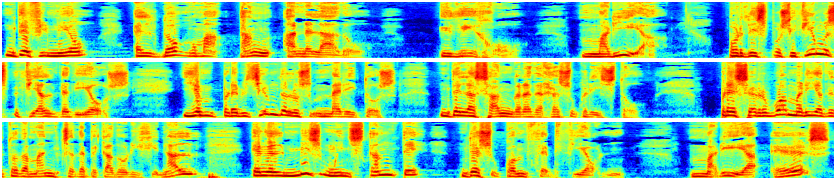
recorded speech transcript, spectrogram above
definió el dogma tan anhelado y dijo, María, por disposición especial de Dios y en previsión de los méritos de la sangre de Jesucristo, preservó a María de toda mancha de pecado original en el mismo instante de su concepción. María es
